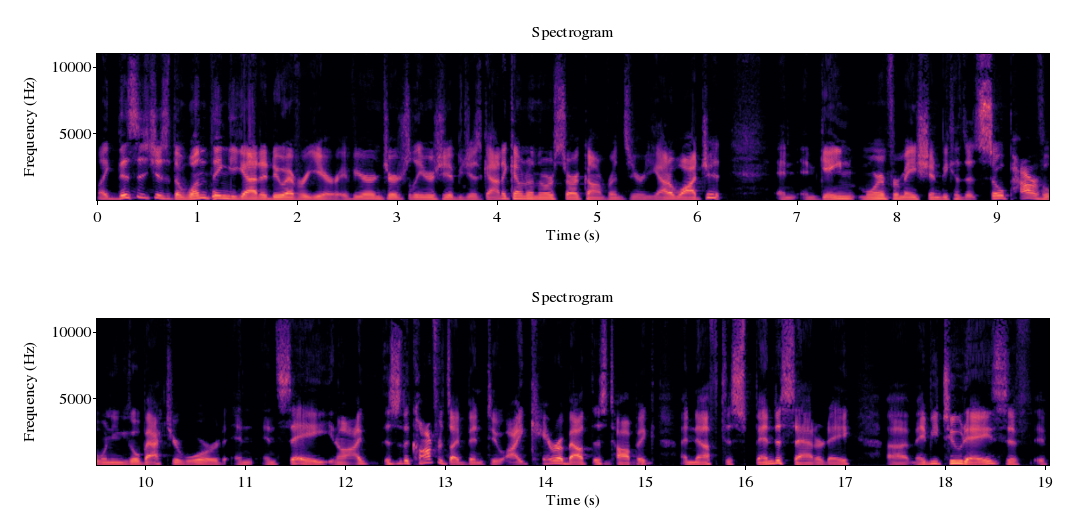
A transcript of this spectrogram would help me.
like this is just the one thing you got to do every year. If you're in church leadership, you just got to come to the North Star Conference or you got to watch it and and gain more information because it's so powerful when you go back to your ward and and say, you know, I this is the conference I've been to. I care about this mm-hmm. topic enough to spend a Saturday, uh, maybe two days, if if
